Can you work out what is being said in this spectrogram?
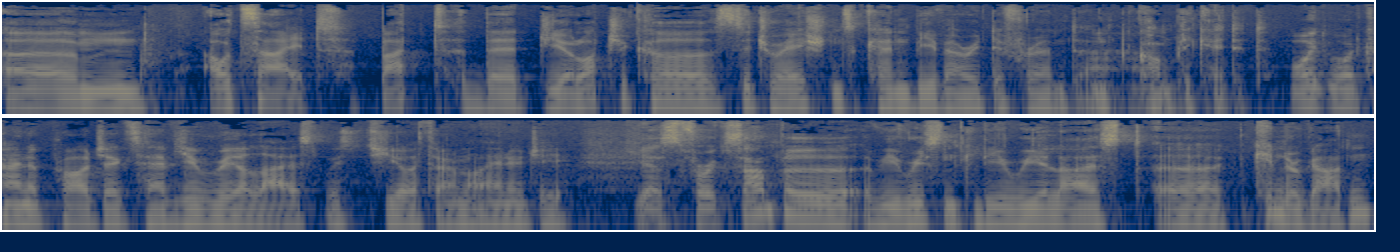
um, outside. But the geological situations can be very different and complicated. What, what kind of projects have you realized with geothermal energy? Yes, for example, we recently realized a kindergarten,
